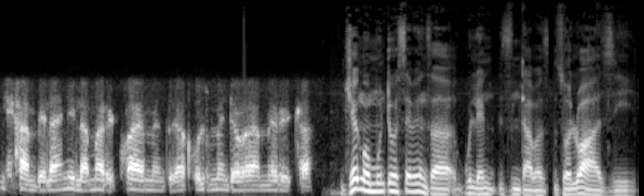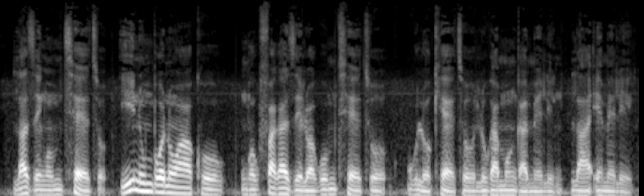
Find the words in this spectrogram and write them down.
engahambelani lama-requirements kahulumende we-america njengomuntu osebenza kule zindaba zolwazi laze ngomthetho yini umbono wakho ngokufakazelwa komthetho kulokhetho lukamongameli la emelika?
